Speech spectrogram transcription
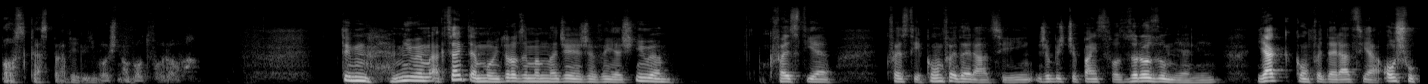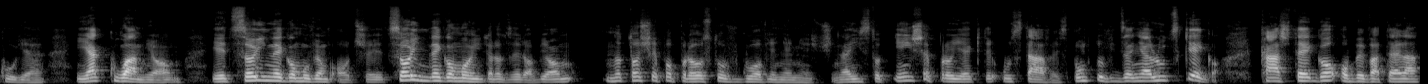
Boska sprawiedliwość nowotworowa. Tym miłym akcentem, moi drodzy, mam nadzieję, że wyjaśniłem kwestię, kwestię Konfederacji, żebyście Państwo zrozumieli, jak Konfederacja oszukuje, jak kłamią, co innego mówią w oczy, co innego, moi drodzy, robią. No to się po prostu w głowie nie mieści. Najistotniejsze projekty ustawy z punktu widzenia ludzkiego, każdego obywatela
